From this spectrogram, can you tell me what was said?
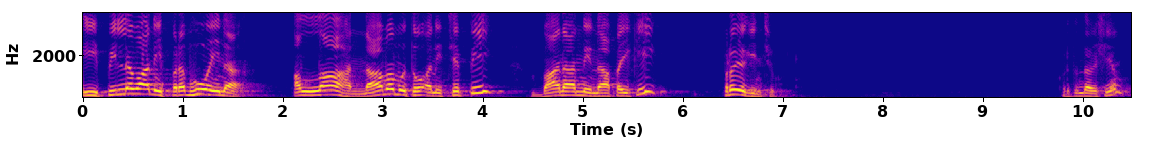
ఈ పిల్లవాని ప్రభు అయిన అల్లాహ్ నామముతో అని చెప్పి బాణాన్ని నాపైకి ప్రయోగించు. గుర్తుందా విషయం?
